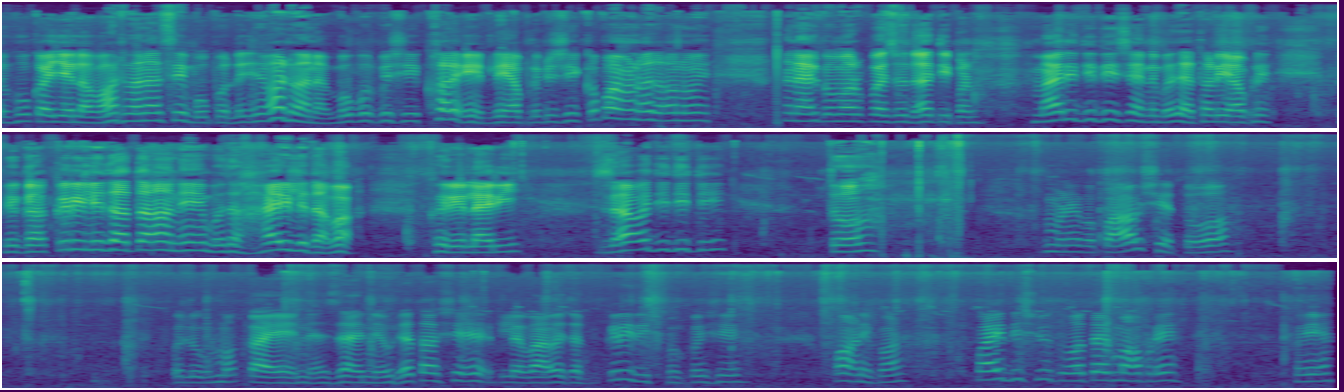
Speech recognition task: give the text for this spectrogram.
તો હુકાઈ ગયેલા વાઢવાના છે, બપોર લઈ જઈને વાઢવાના. બપોર પછી ખરે એટલે આપણે પછી કપાવવા જવાનું હોય. અને અલ્પ મારો પાસે દાતી પણ મારી દીધી છે અને બધા થળી આપણે ભેગા કરી લીધા હતા અને બધા હારી લીધા. વા ઘરે લારી જવા દીધી હતી. તો હમણાં પપ્પા આવશે તો પેલું મકાઈ ને જાય એવું લેતા આવશે. એટલે વાવેતર કરી દઈશું પછી. પાણી પણ પાઈ દઈશું તો અત્યારમાં આપણે હવે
